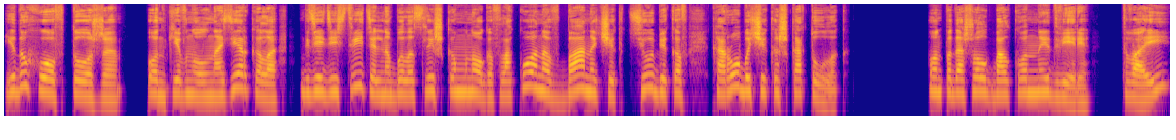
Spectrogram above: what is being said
И духов тоже. Он кивнул на зеркало, где действительно было слишком много флаконов, баночек, тюбиков, коробочек и шкатулок. Он подошел к балконной двери. «Твои?»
